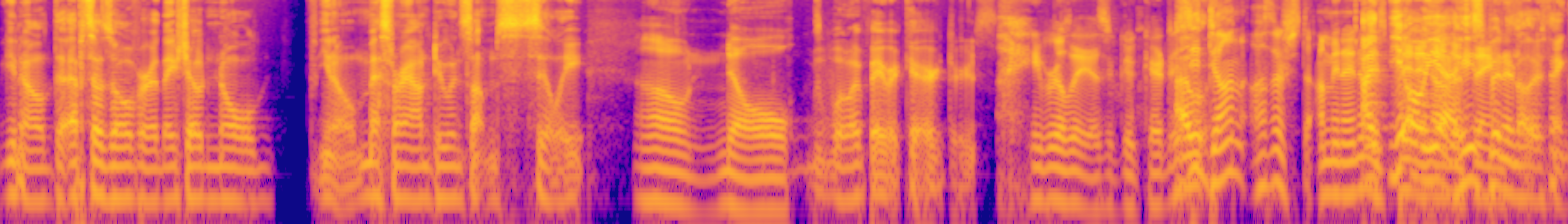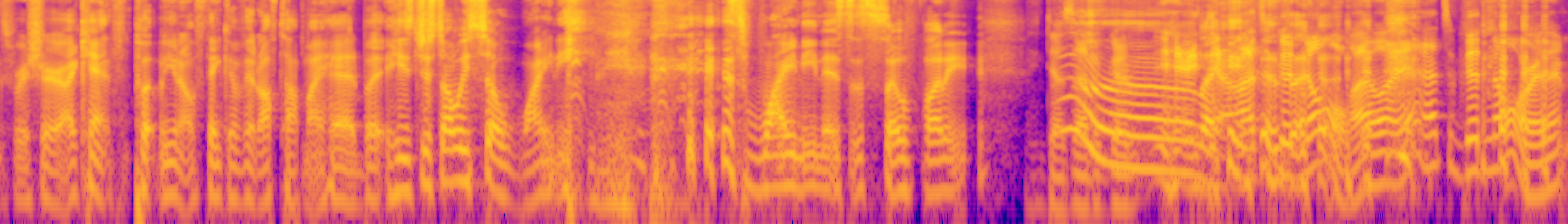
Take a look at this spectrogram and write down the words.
you know the episode's over and they showed Noel you know messing around doing something silly. Oh no, One of my favorite characters. he really is a good character. Has I- he done other stuff? I mean, I know. I, He's yeah, been oh in yeah, other he's been in other things for sure. I can't put you know think of it off the top of my head, but he's just always so whiny. His whininess is so funny. He does have a good. Oh, Yeah, like- yeah, that's a good Noel. I like. Yeah, that's a good Noel. right there.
